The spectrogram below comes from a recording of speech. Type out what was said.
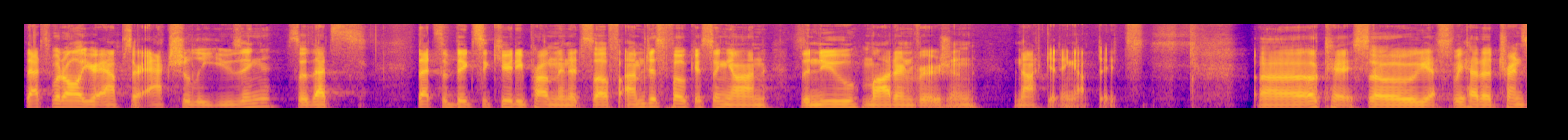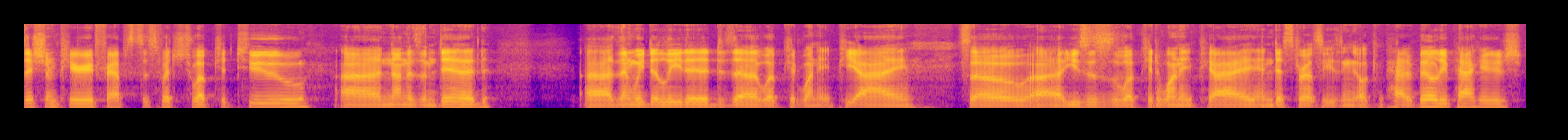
That's what all your apps are actually using. So that's, that's a big security problem in itself. I'm just focusing on the new modern version not getting updates. Uh, okay, so yes, we had a transition period for apps to switch to WebKit 2. Uh, none of them did. Uh, then we deleted the WebKit 1 API. So uh, uses the WebKit 1 API and distros using the compatibility package.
